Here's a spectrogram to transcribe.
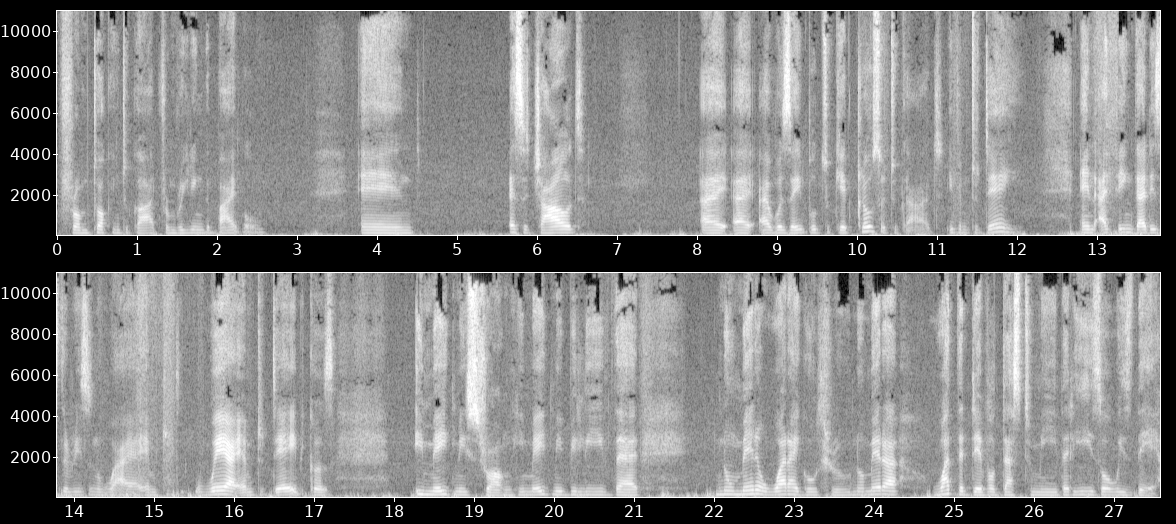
from talking to God, from reading the Bible. And as a child, I, I, I was able to get closer to God, even today and I think that is the reason why I am to, where I am today because he made me strong. He made me believe that no matter what I go through, no matter what the devil does to me, that he is always there.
